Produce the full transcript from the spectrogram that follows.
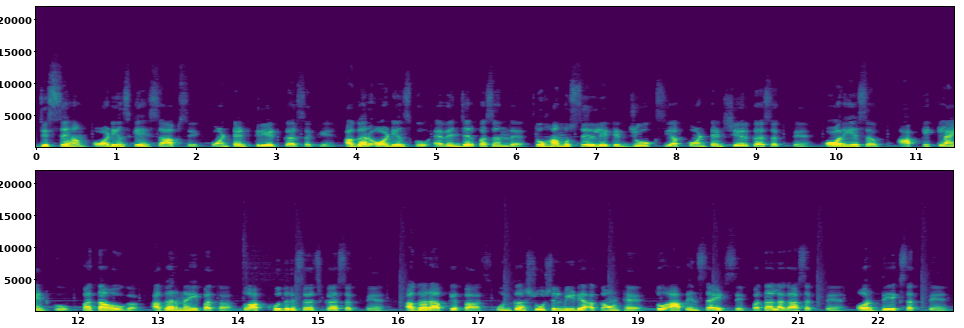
जिससे हम ऑडियंस के हिसाब से कंटेंट क्रिएट कर सके। अगर ऑडियंस को एवेंजर पसंद है तो हम उससे रिलेटेड जोक्स या कंटेंट शेयर कर सकते हैं। और ये सब आपके क्लाइंट को पता होगा। अगर नहीं पता तो आप खुद रिसर्च कर सकते हैं। अगर आपके पास उनका सोशल मीडिया अकाउंट है तो आप इनसाइट से पता लगा सकते हैं और देख सकते हैं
